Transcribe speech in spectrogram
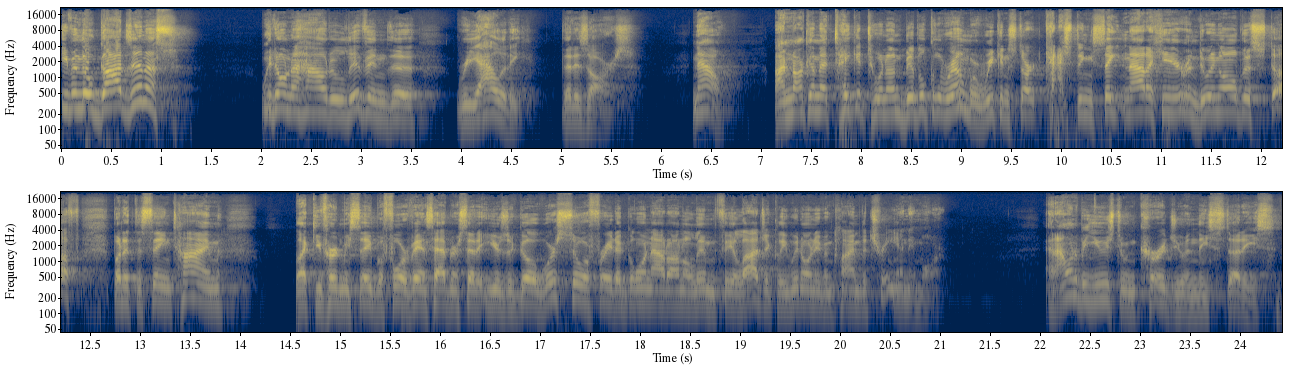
Even though God's in us, we don't know how to live in the reality that is ours. Now, I'm not going to take it to an unbiblical realm where we can start casting Satan out of here and doing all this stuff. But at the same time, like you've heard me say before, Vance Havner said it years ago, we're so afraid of going out on a limb theologically, we don't even climb the tree anymore. And I want to be used to encourage you in these studies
